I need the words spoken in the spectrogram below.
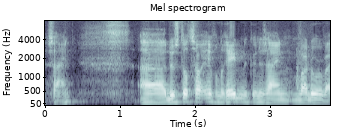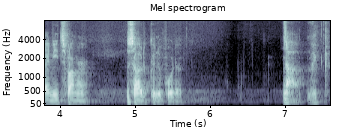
zijn. Uh, dus dat zou een van de redenen kunnen zijn waardoor wij niet zwanger zouden kunnen worden. Nou, ik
